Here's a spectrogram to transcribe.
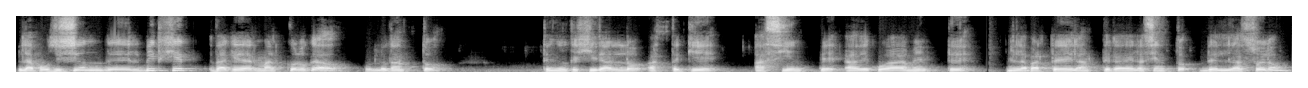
la posición del bithead va a quedar mal colocado, por lo tanto tengo que girarlo hasta que asiente adecuadamente en la parte delantera del asiento del anzuelo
